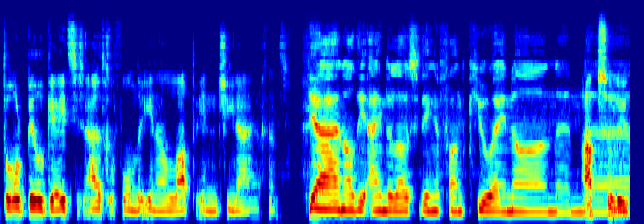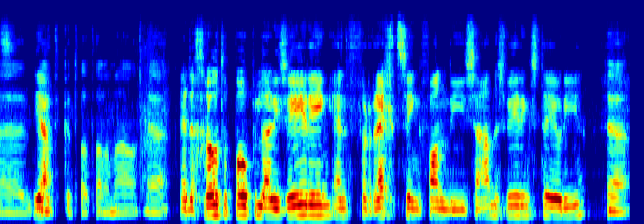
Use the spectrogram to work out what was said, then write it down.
door Bill Gates is uitgevonden in een lab in China ergens. Ja, en al die eindeloze dingen van QAnon en Absoluut, eh, ja. weet ik het wat allemaal. Ja, Ja, de grote popularisering en verrechtsing van die samenzweringstheorieën. ja,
